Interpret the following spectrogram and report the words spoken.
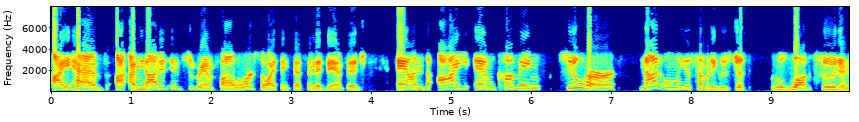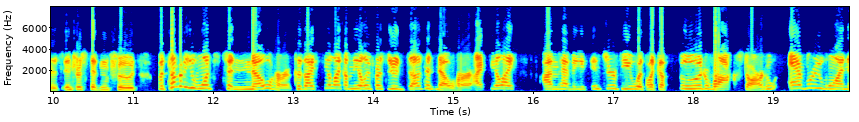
I have, I, I'm not an Instagram follower, so I think that's an advantage. And I am coming to her not only as somebody who's just who loves food and is interested in food, but somebody who wants to know her because I feel like I'm the only person who doesn't know her. I feel like I'm having an interview with like a food rock star who everyone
